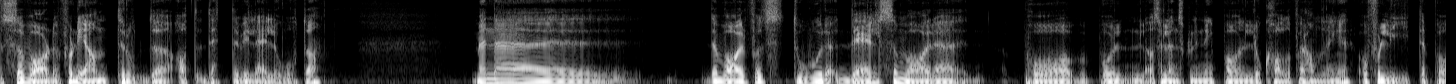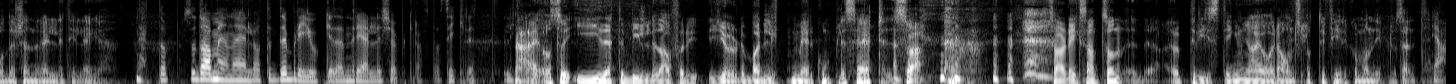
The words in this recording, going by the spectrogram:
så var det fordi han trodde at dette ville LO godta. Men eh, det var for stor del som var eh, på, på altså lønnsglidning på lokale forhandlinger, og for lite på det generelle tillegget. Nettopp. Så da mener LO at det blir jo ikke den reelle kjøpekrafta sikret? Likevel. Nei, og så i dette bildet, da, for å gjøre det bare litt mer komplisert, okay. så, så, er det ikke sant sånn Prisstigninga i året er anslått til 4,9% Ja.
